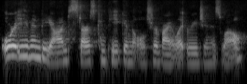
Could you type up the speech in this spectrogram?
or even beyond, stars can peak in the ultraviolet region as well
